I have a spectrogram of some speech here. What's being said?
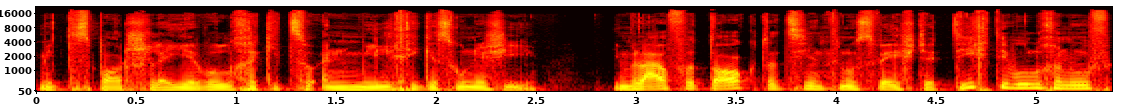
Mit ein paar Schleierwolken gibt es so einen milchigen Sonnenschein. Im Laufe des Tages ziehen aus Westen dichte Wolken auf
